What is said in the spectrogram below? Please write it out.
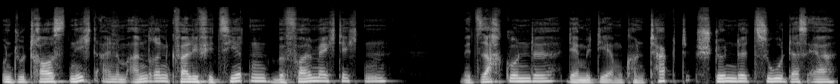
Und du traust nicht einem anderen qualifizierten Bevollmächtigten mit Sachkunde, der mit dir im Kontakt stünde, zu, dass er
